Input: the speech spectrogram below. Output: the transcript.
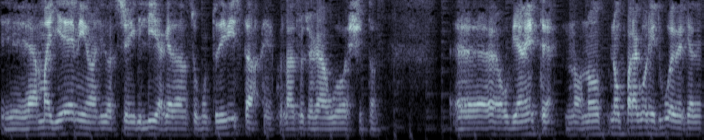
eh, a Miami una situazione idilliaca dal suo punto di vista e quell'altro giocava a Washington. Eh, ovviamente no, no, non paragono i due perché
